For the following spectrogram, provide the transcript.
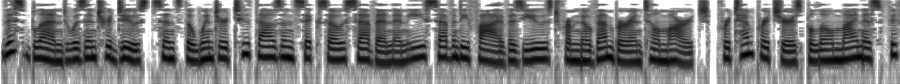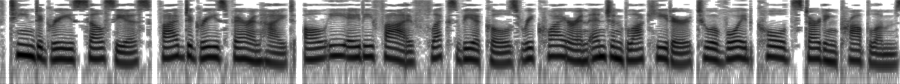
This blend was introduced since the winter 2006-07 and E75 is used from November until March, for temperatures below minus 15 degrees Celsius 5 degrees Fahrenheit. All E85 flex vehicles require an engine block heater to avoid cold starting problems.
